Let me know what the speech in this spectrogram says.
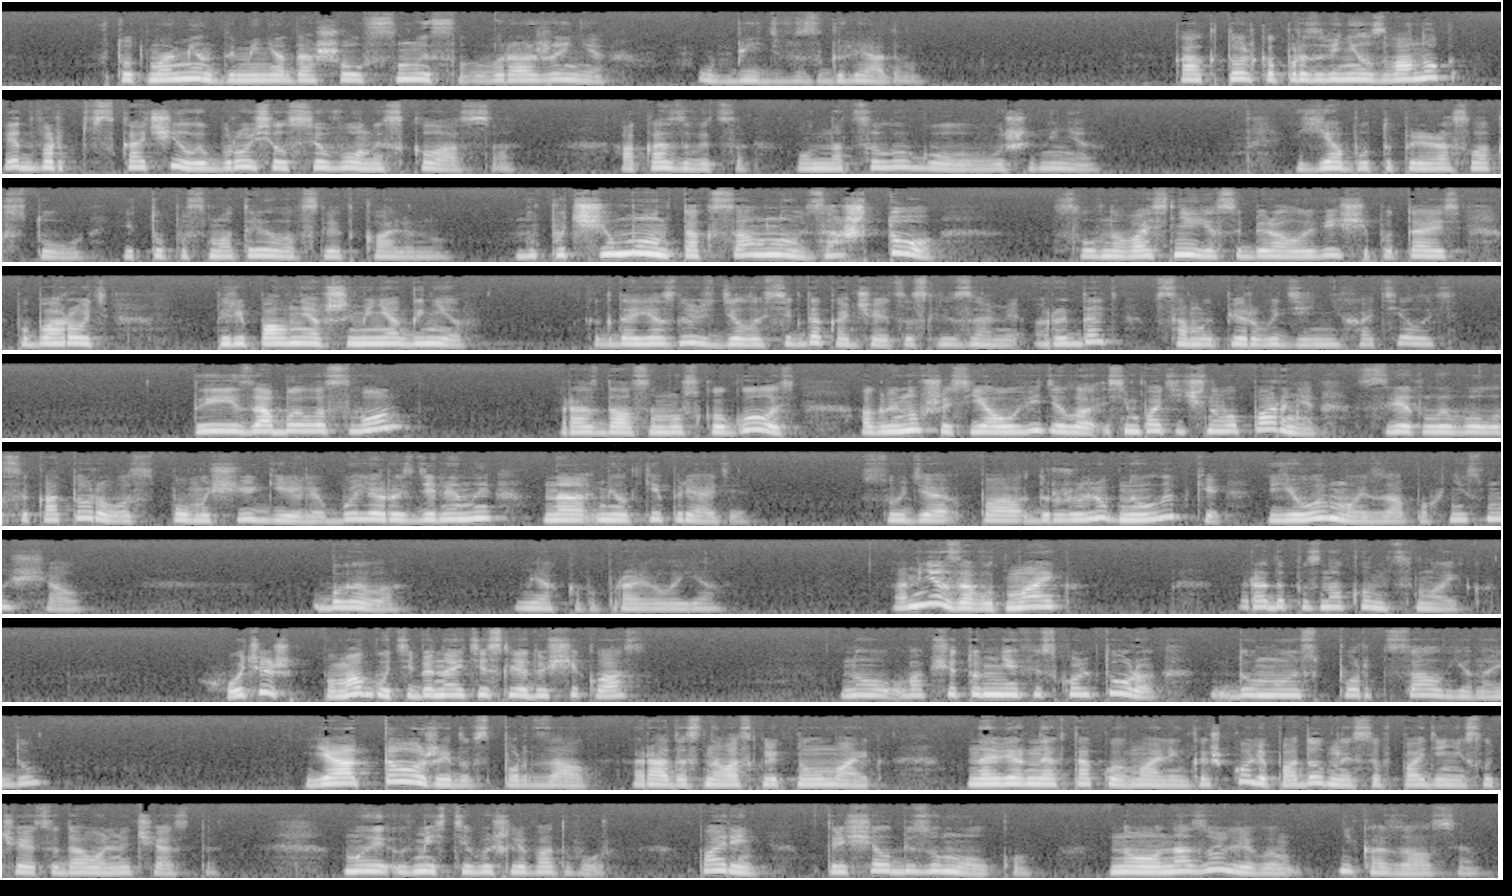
В тот момент до меня дошел смысл выражения «убить взглядом». Как только прозвенел звонок, Эдвард вскочил и бросился вон из класса. Оказывается, он на целую голову выше меня. Я будто приросла к стулу и то посмотрела вслед Калину. «Ну почему он так со мной? За что?» Словно во сне я собирала вещи, пытаясь побороть переполнявший меня гнев. Когда я злюсь, дело всегда кончается слезами, а рыдать в самый первый день не хотелось. «Ты забыла свон?» Раздался мужской голос. Оглянувшись, я увидела симпатичного парня, светлые волосы которого с помощью геля были разделены на мелкие пряди. Судя по дружелюбной улыбке, его и мой запах не смущал. «Белла», — мягко поправила я. «А меня зовут Майк». «Рада познакомиться, Майк». «Хочешь, помогу тебе найти следующий класс?» «Ну, вообще-то у меня физкультура. Думаю, спортзал я найду». «Я тоже иду в спортзал», – радостно воскликнул Майк. Наверное, в такой маленькой школе подобные совпадения случаются довольно часто. Мы вместе вышли во двор. Парень трещал без умолку, но назойливым не казался.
